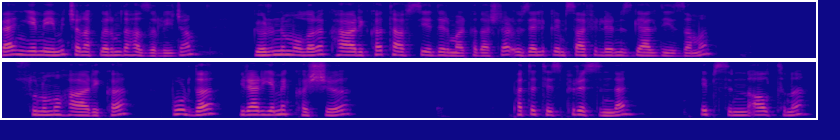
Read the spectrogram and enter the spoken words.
Ben yemeğimi çanaklarımda hazırlayacağım. Görünüm olarak harika tavsiye ederim arkadaşlar. Özellikle misafirleriniz geldiği zaman. Sunumu harika. Burada birer yemek kaşığı patates püresinden hepsinin altına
